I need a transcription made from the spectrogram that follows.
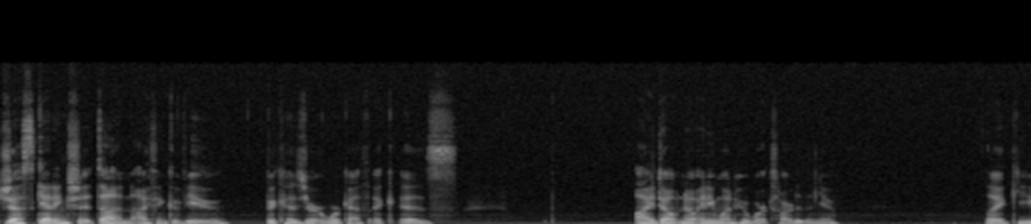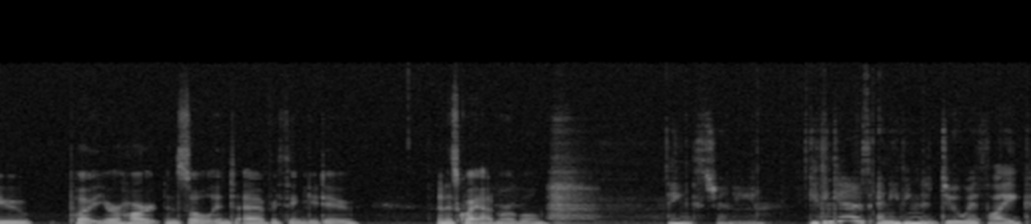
just getting shit done, I think of you because your work ethic is. I don't know anyone who works harder than you. Like you put your heart and soul into everything you do, and it's quite admirable. Thanks, Jenni. Do you think it has anything to do with like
